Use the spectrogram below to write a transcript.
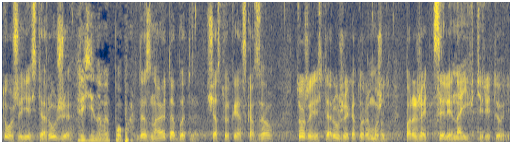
тоже есть оружие. Резиновый поп. Да знают об этом. Сейчас только я сказал. Тоже есть оружие, которое может поражать цели на их территории.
